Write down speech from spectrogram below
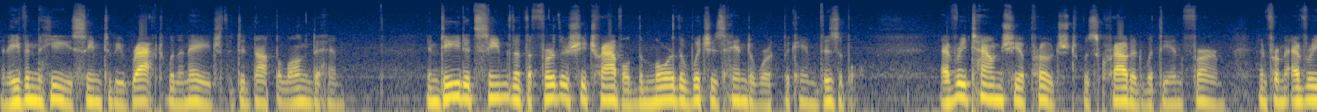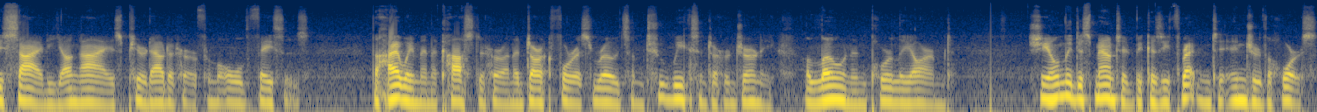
and even he seemed to be racked with an age that did not belong to him. Indeed, it seemed that the further she traveled, the more the witch's handiwork became visible. Every town she approached was crowded with the infirm, and from every side young eyes peered out at her from old faces. The highwayman accosted her on a dark forest road some two weeks into her journey, alone and poorly armed. She only dismounted because he threatened to injure the horse,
